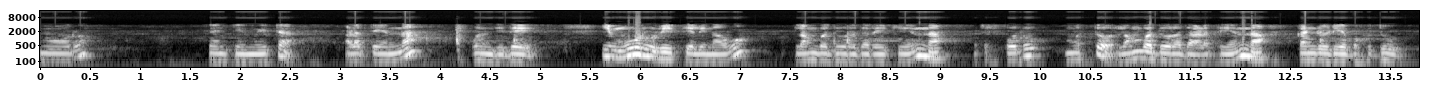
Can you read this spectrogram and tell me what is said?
ಮೂರು ಸೆಂಟಿಮೀಟರ್ ಅಳತೆಯನ್ನು ಹೊಂದಿದೆ. ಈ ಮೂರು ರೀತಿಯಲ್ಲಿ ನಾವು ಲಂಬ ದೂರದ ರೇಖೆಯನ್ನು ರಚಿಸಬಹುದು ಮತ್ತು ಲಂಬ ದೂರದ ಅಳತೆಯನ್ನು ಕಂಡುಹಿಡಿಯಬಹುದು.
